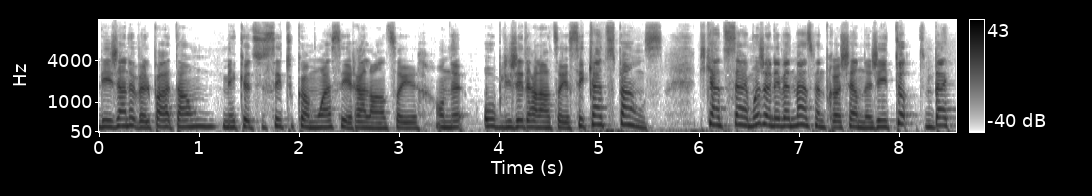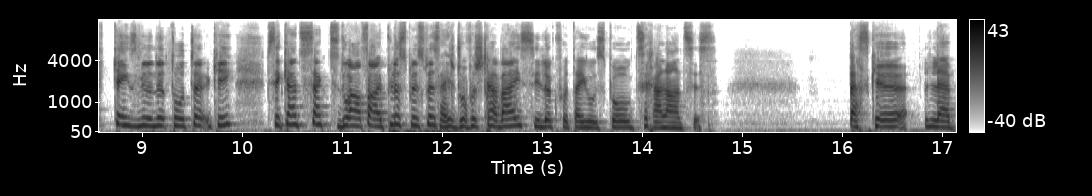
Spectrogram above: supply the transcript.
les gens ne veulent pas attendre, mais que tu sais tout comme moi, c'est ralentir. On est obligé de ralentir. C'est quand tu penses. Puis quand tu sens, moi j'ai un événement la semaine prochaine, j'ai tout bac 15 minutes au OK? c'est quand tu sens que tu dois en faire plus, plus, plus, je dois je travaille, c'est là qu'il faut aller au sport, que tu ralentisses. Parce que la,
